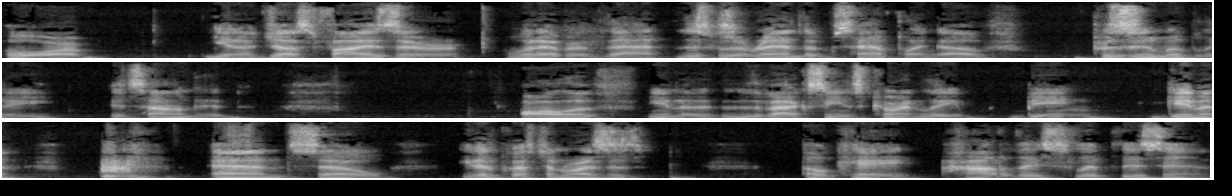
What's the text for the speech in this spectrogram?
or you know just Pfizer, whatever. That this was a random sampling of presumably it sounded all of you know the vaccines currently being given, and so you know the question arises: okay, how do they slip this in?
